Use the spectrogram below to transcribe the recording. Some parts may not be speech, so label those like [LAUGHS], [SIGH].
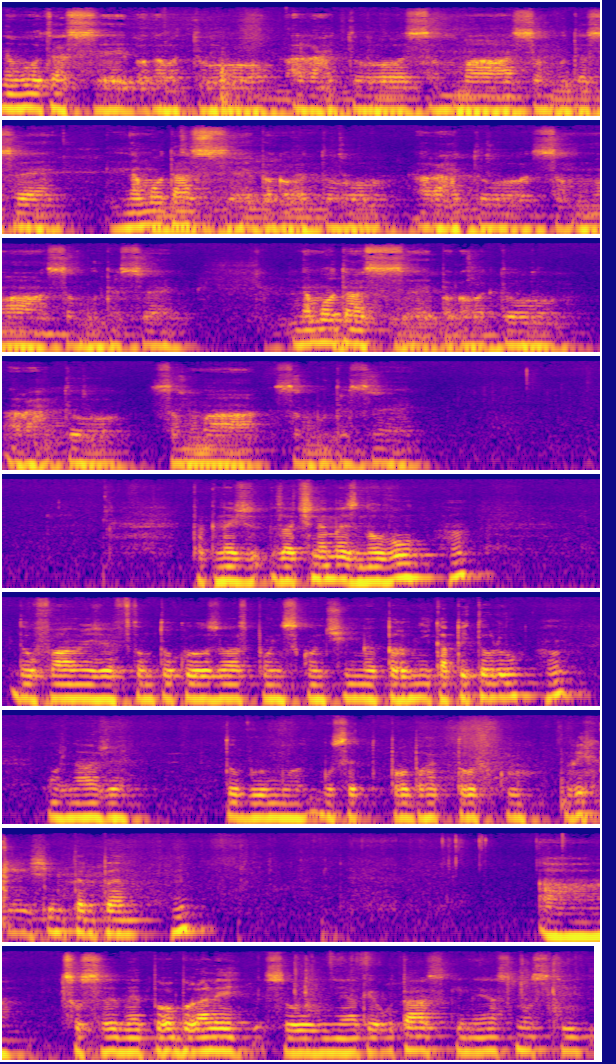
Namo tase bhagavato arahato samma sambuddhase. Namo tase bhagavato arahato samma sambuddhase. Namo tase bhagavato arahato samma sambuddhase. Tak než začneme znovu, hm? doufám, že v tomto kurzu aspoň skončíme první kapitolu. Hm? Možná, že to budu muset probrat trošku rychlejším tempem. Hm? A co jsme probrali, jsou nějaké otázky, nejasnosti.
